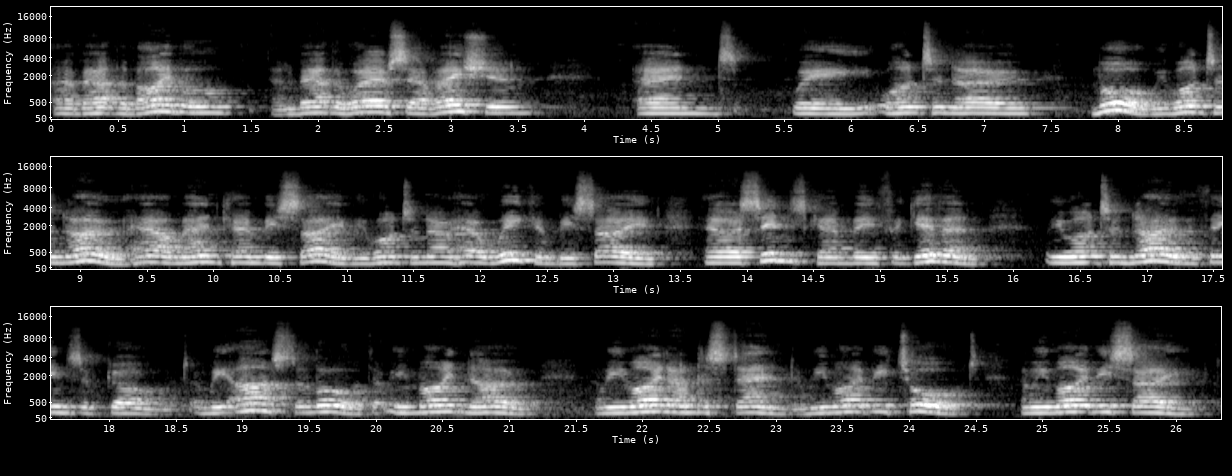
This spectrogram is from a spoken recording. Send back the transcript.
about the Bible and about the way of salvation, and we want to know more. We want to know how man can be saved. We want to know how we can be saved, how our sins can be forgiven. We want to know the things of God. And we ask the Lord that we might know and we might understand and we might be taught and we might be saved.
